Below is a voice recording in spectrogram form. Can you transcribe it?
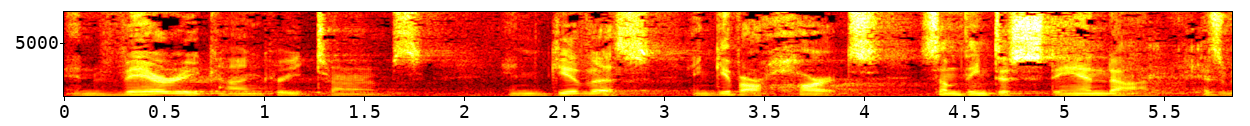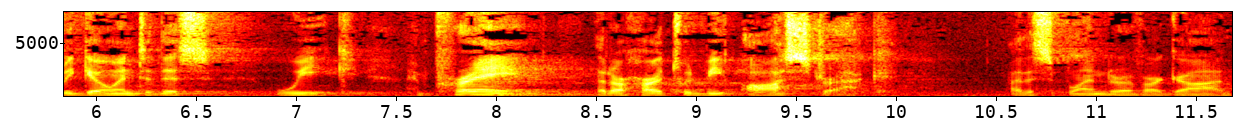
in very concrete terms and give us and give our hearts something to stand on as we go into this week. I'm praying that our hearts would be awestruck by the splendor of our God.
